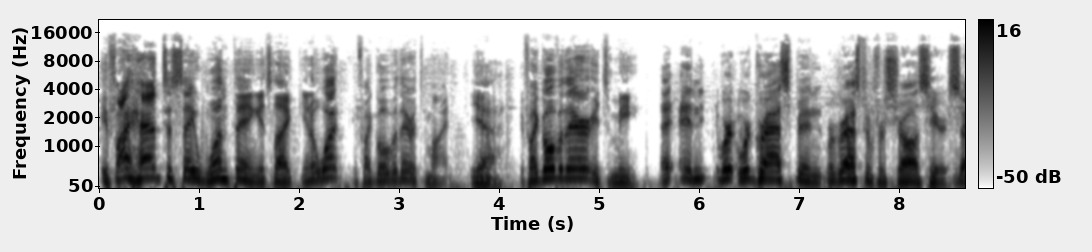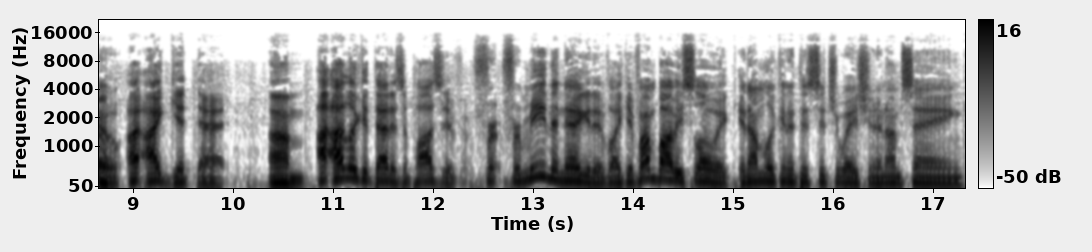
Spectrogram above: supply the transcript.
If I had to say one thing, it's like you know what? If I go over there, it's mine. Yeah. If I go over there, it's me. And we're we're grasping we're grasping for straws here. So I, I get that. Um, I, I look at that as a positive. For for me, the negative, like if I'm Bobby Slowik and I'm looking at this situation and I'm saying,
